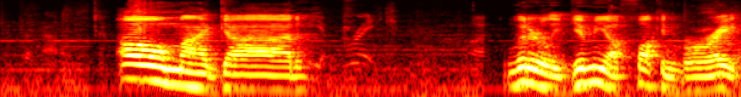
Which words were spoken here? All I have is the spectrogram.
something else. Oh my god. Give me a break. Literally, give me a fucking break.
